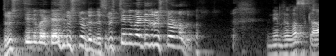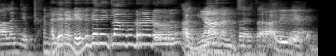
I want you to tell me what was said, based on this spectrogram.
దృష్టిని బట్టే సృష్టి ఉంటుంది. సృష్టిని బట్టి దృష్టి ఉండదు. నేను రివర్స్ కావాలని చెప్పాను. అదేనండి ఎందుకని ఇట్లా అనుకుంటున్నాడు? అజ్ఞానం చేత. వివేకం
